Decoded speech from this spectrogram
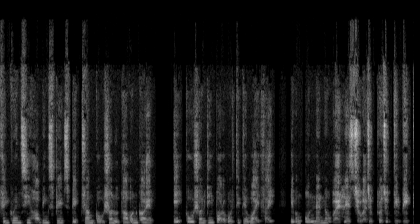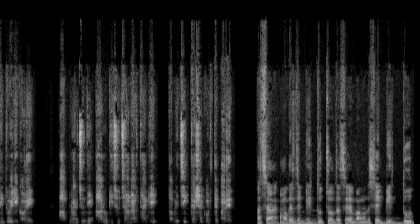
ফ্রিকোয়েন্সি হপিং স্প্রেড স্পেকট্রাম কৌশল উদ্ভাবন করেন। এই কৌশলটি পরবর্তীতে ওয়াইফাই এবং অন্যান্য ওয়্যারলেস যোগাযোগ প্রযুক্তির ভিত্তি তৈরি করে। আপনার যদি আরও কিছু জানার থাকে, তবে জিজ্ঞাসা করতে পারেন। আচ্ছা আমাদের যে বিদ্যুৎ চলতেছে বাংলাদেশে বিদ্যুৎ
